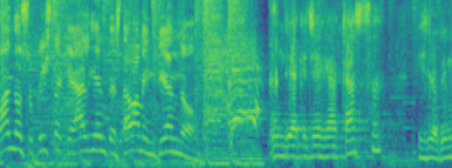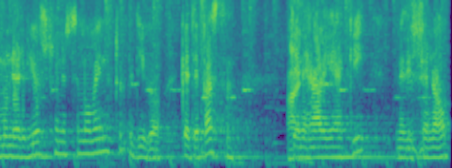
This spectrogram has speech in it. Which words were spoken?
¿Cuándo supiste que alguien te estaba mintiendo? Un día que llegué a casa y lo vi muy nervioso en ese momento, y digo, ¿qué te pasa? ¿Tienes a alguien aquí? Me dice, no.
